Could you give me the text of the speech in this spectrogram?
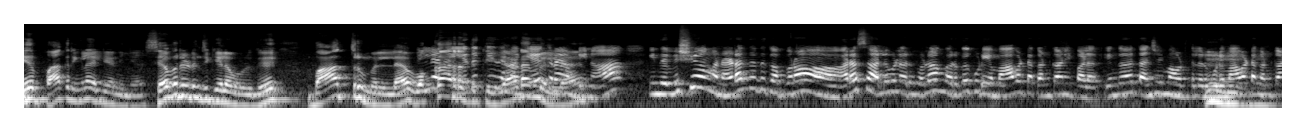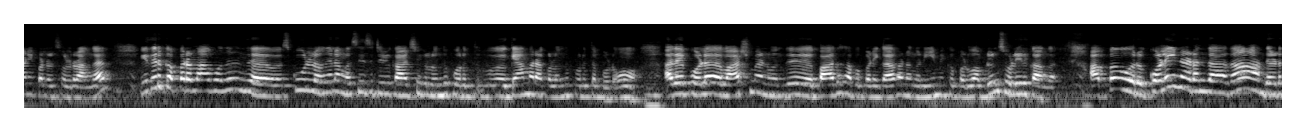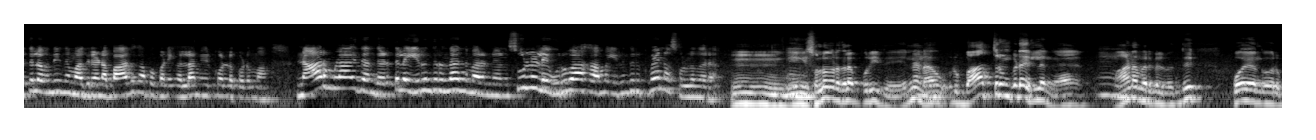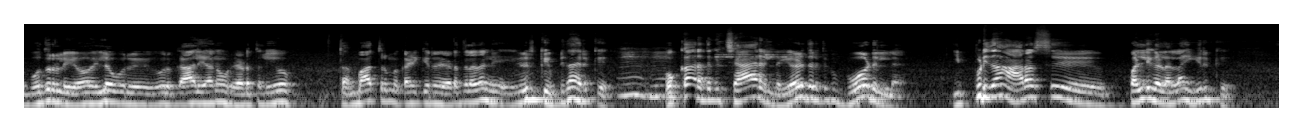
ஏன் பாக்குறீங்களா இல்லையா நீங்க? செவர் இடிஞ்சு கீழே விழுது பாத்ரூம் இல்ல உட்கார்றதுக்கு இடம் இல்ல. அப்படின்னா இந்த விஷயம் அங்க நடந்ததுக்கு அப்புறம் அரசு அலுவலர்களும் அங்க இருக்கக்கூடிய மாவட்ட கண்காணிப்பாளர் எங்க தஞ்சை மாவட்டத்துல இருக்கக்கூடிய மாவட்ட. கண்காணிப்பாளர் சொல்றாங்க. இதற்கு அப்புறமாக வந்து இந்த ஸ்கூல்ல வந்து நாங்க சிசிடிவி காட்சிகள் வந்து பொருத்து கேமராக்கள் வந்து பொருத்தப்படும். அதே போல வாட்ச்மேன் வந்து பாதுகாப்பு பணிக்காக நாங்க நியமிக்கப்படுவோம் அப்படின்னு சொல்லியிருக்காங்க. அப்ப ஒரு கொலை நடந்தாதான் அந்த இடத்துல வந்து இந்த மாதிரியான பாதுகாப்பு பணிகள்லாம் மேற்கொள்ளப்படுமா? நார்மலா இது அந்த இடத்துல இருந்திருந்தா இந்த மாதிரியான சூழ்நிலை உருவாகாம இருந்திருக்குமே நான் சொல்ல வரேன். நீங்க சொல்ல வரதெல்லாம் புரியுது. என்னன்னா ஒரு பாத்ரூம் கூட இல்லைங்க. மாணவர்கள் வந்து போய் அங்க ஒரு பொதுர்லையோ இல்ல ஒரு ஒரு காலியான ஒரு இடத்துலயோ பாத்ரூமை கழிக்கிற இடத்துல தான் இருக்கு. இப்படிதான் இருக்கு. ம், ம். உட்காரத்துக்கு சேர் இல்லை. எழுதுறதுக்கு போர்டு இல்லை. இப்படி தான் அரசு பள்ளிகள் எல்லாம் இருக்கு.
